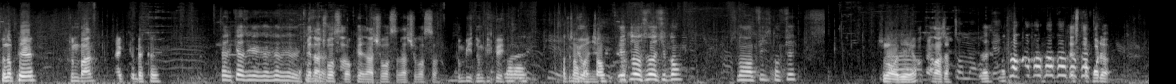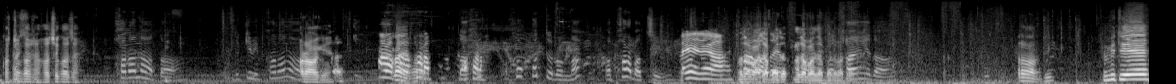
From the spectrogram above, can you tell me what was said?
준호 필. 캐, 캐, 캐, 캐, 캐, 오케이 나 죽었어 오케이 나 죽었어 나 죽었어. 둠비 둠비 필. 네. 피. 거점, 거점. 준호, 준호, 준호. 준호 피, 준호 피. 준호 어디에요? 가자. 점 먹을게. 됐어 버려. 거점 가자 거점 가자. 팔아 나왔다. 느낌이 팔아 나왔다. 바로 하게. 팔아 팔아 팔아 나 팔아. 헛것 들었나? 아 팔아 맞지? 아니 내가 맞아 맞아 맞아 맞아 맞아 맞아 어, 맞아. 다행이다. 따라가 피. 준비 뒤에.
